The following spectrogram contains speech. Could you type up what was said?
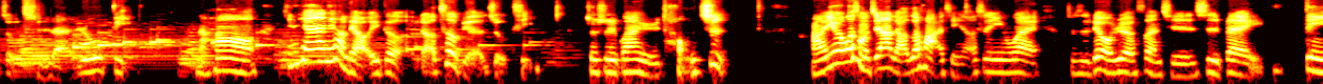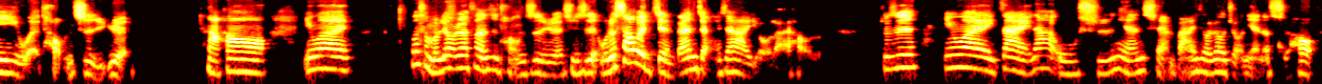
主持人 Ruby，然后今天要聊一个比较特别的主题，就是关于同志。啊，因为为什么今天要聊这话题呢？是因为就是六月份其实是被定义为同志月，然后因为为什么六月份是同志月？其实我就稍微简单讲一下由来好了，就是因为在大概五十年前吧，一九六九年的时候，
